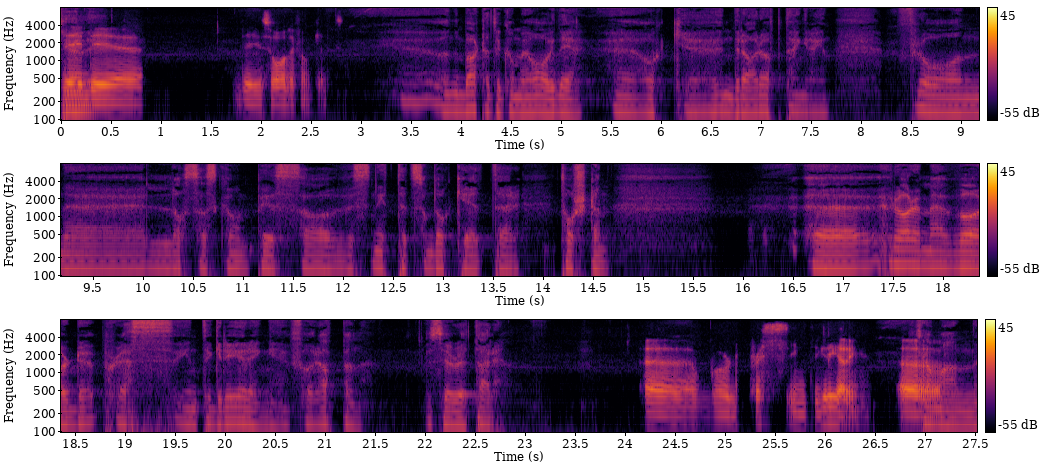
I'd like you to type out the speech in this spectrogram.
Det, det, det är ju så det funkar. Liksom. Underbart att du kommer ihåg det. eh, Och eh, drar upp den grejen. Från eh, låtsaskompis av snittet som dock heter Torsten. Eh, hur har det med Wordpress-integrering för appen? Hur ser det ut där? Eh, Wordpress-integrering. Eh, Kan man,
